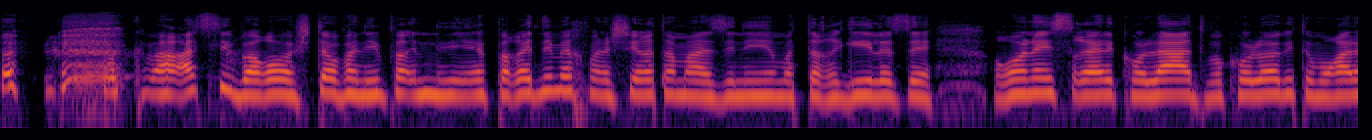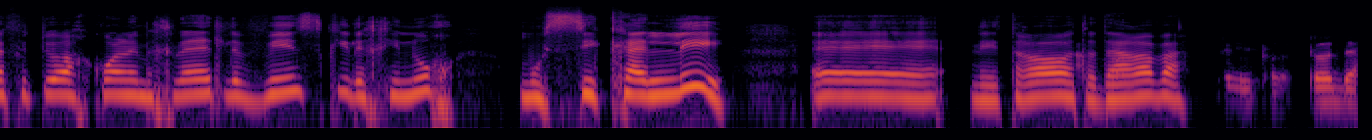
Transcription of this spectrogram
כבר רץ לי בראש. טוב, אני אפרד ממך ונשאיר את המאזינים עם התרגיל הזה. רונה ישראל קולט, ווקולוגית, המורה לפיתוח קול למכללת לוינסקי לחינוך מוסיקלי. אה, להתראות, תודה רבה. תודה.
